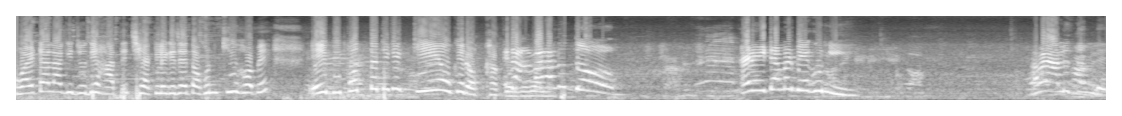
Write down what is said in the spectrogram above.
ভয়টা লাগে যদি হাতে ছ্যাক লেগে যায় তখন কি হবে? এই বিপদটা থেকে কে ওকে রক্ষা করবে আর এইটা আমার বেগুনি। আমার আলুর দম দে।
